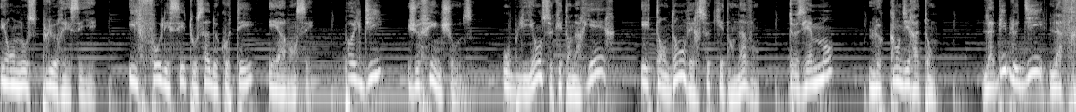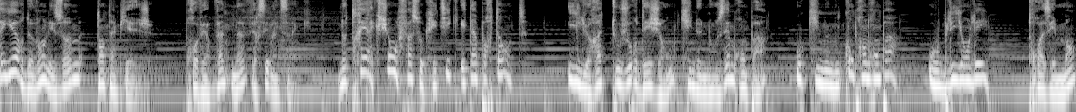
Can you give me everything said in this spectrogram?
et on n'ose plus réessayer. Il faut laisser tout ça de côté et avancer. Paul dit, je fais une chose. Oublions ce qui est en arrière et tendant vers ce qui est en avant. Deuxièmement, le qu'en dira-t-on La Bible dit la frayeur devant les hommes tente un piège. Proverbe 29, verset 25. Notre réaction face aux critiques est importante. Il y aura toujours des gens qui ne nous aimeront pas ou qui ne nous comprendront pas. Oublions-les. Troisièmement,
